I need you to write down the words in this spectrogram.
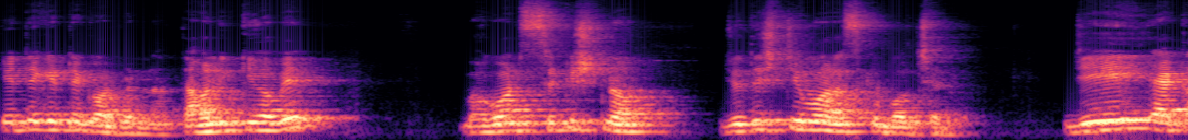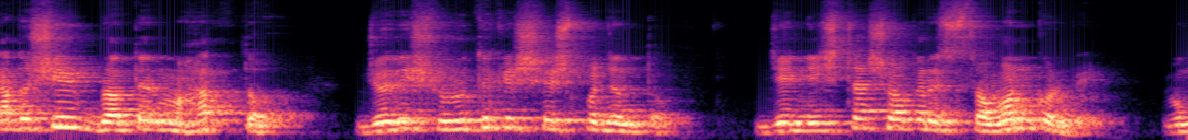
কেটে কেটে করবেন না। তাহলে কি হবে? ভগবান শ্রীকৃষ্ণ যুধিষ্ঠির মহারাজকে বলছেন যে এই একাদশীর ব্রতের মাহাত্ম যদি শুরু থেকে শেষ পর্যন্ত যে নিষ্ঠা সহকারে শ্রবণ করবে এবং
